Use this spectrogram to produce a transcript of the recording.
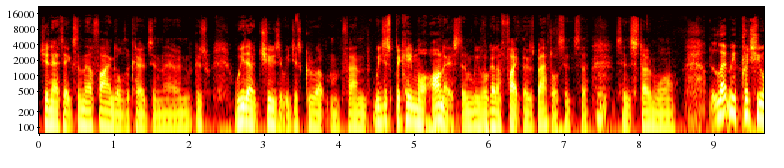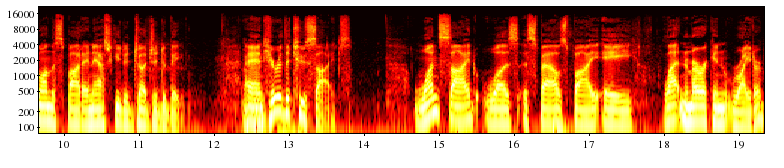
genetics and they'll find all the codes in there and because we don't choose it, we just grew up and found we just became more honest and we were going to fight those battles since uh, since Stonewall. Let me put you on the spot and ask you to judge a debate. Okay. And here are the two sides. One side was espoused by a Latin American writer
